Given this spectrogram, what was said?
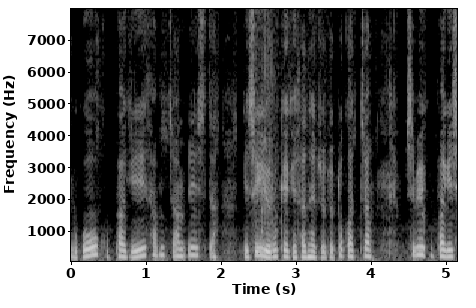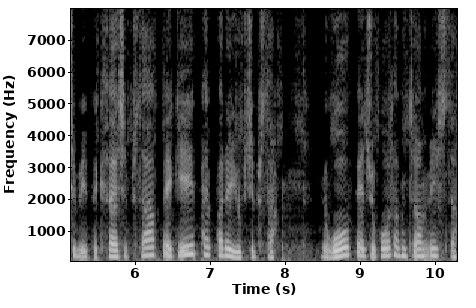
요거 곱하기 3.14 이게 식이 이렇게 계산해줘도 똑같죠? 12 곱하기 12 144 빼기 88에 64 요거 빼주고 3.14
